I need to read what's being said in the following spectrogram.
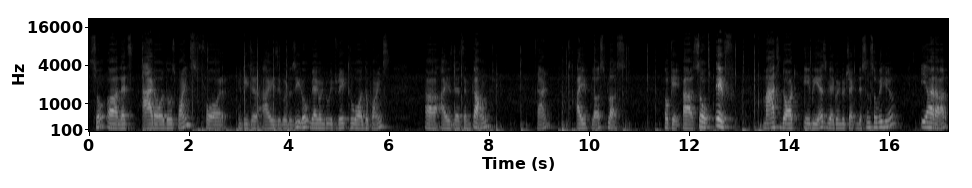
So uh, let's add all those points for integer i is equal to 0. We are going to iterate through all the points uh, i is less than count and i plus plus okay uh, so if math dot abs we are going to check distance over here arr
